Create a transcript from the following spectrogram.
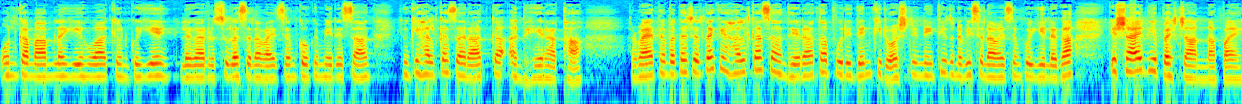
ان کا معاملہ یہ ہوا کہ ان کو یہ لگا رسول اللہ صلی اللہ علیہ وسلم کو کہ میرے ساتھ، کیونکہ ہلکا سا رات کا اندھیرا تھا۔ روایت میں پتہ چلتا ہے کہ ہلکا سا اندھیرا تھا، پوری دن کی روشنی نہیں تھی، تو نبی صلی اللہ علیہ وسلم کو یہ لگا کہ شاید یہ پہچان نہ پائیں۔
